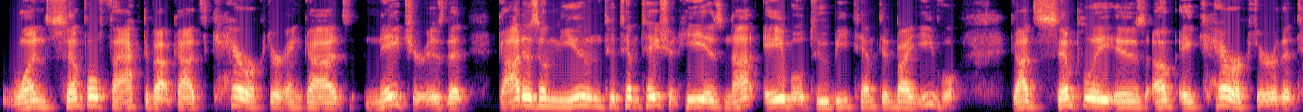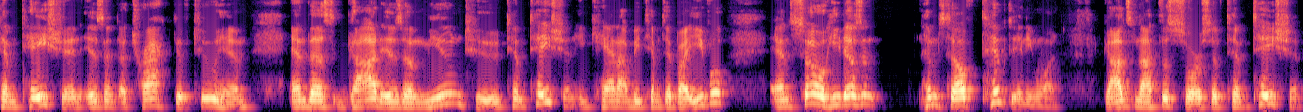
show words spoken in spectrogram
one simple fact about God's character and God's nature is that God is immune to temptation. He is not able to be tempted by evil. God simply is of a character that temptation isn't attractive to him, and thus God is immune to temptation. He cannot be tempted by evil, and so he doesn't himself tempt anyone. God's not the source of temptation.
